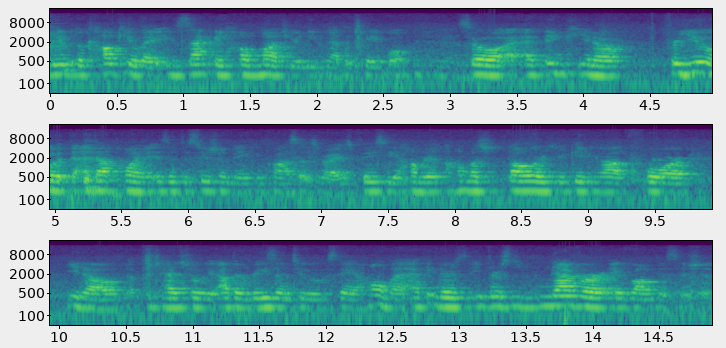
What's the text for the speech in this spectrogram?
be able to calculate exactly how much you're leaving at the table. So I think, you know, for you at that point is a decision-making process, right? It's basically how much, how much dollars you're giving up for, you know, potentially other reason to stay at home. I think there's, there's never a wrong decision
